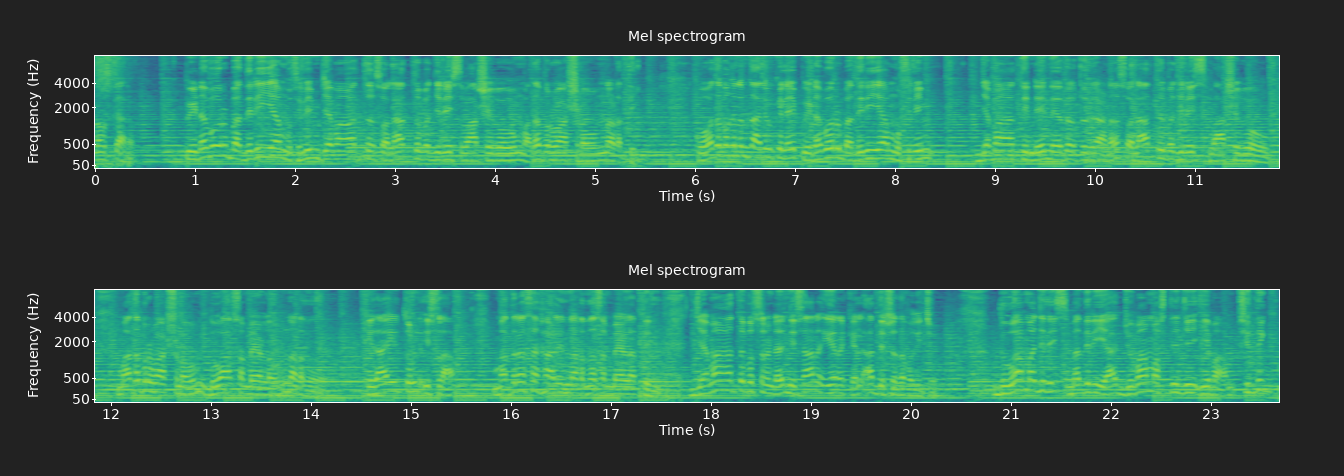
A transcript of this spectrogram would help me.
നമസ്കാരം. പിടവൂർ ബദരിയ മുസ്ലിം ജമാഅത്ത് സൊലാത്ത് മജ്ലിസ് വാർഷികവും മതപ്രഭാഷണവും നടത്തി. കോതമംഗലം താലൂക്കിലെ പിടവൂർ ബദരിയ മുസ്ലിം ജമാഅത്തിന്റെ നേതൃത്വത്തിലാണ് സൊലാത്ത് മജ്ലിസ് വാർഷികവും മതപ്രഭാഷണവും ദുവാ സമ്മേളനവും നടന്നത്. ഹിദായത്തുൽ ഇസ്ലാം മദ്രസ ഹാളിൽ നടന്ന സമ്മേളനത്തിൽ ജമാഅത്ത് പ്രസിഡന്റ് നിസാർ ഈറക്കൽ അധ്യക്ഷത വഹിച്ചു. ദുവാ മജ്ലിസ് ബദരിയ ജുമാ മസ്ജിദ് ഇമാം സിദ്ദിഖ്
